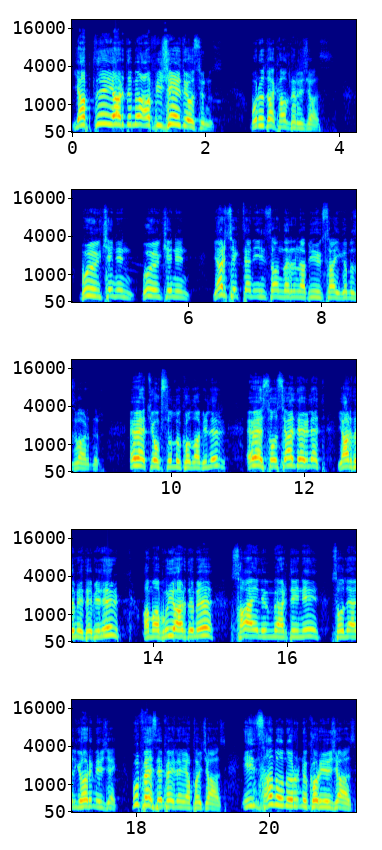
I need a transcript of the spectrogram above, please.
yaptığı yardımı afişe ediyorsunuz. Bunu da kaldıracağız. Bu ülkenin, bu ülkenin gerçekten insanlarına büyük saygımız vardır. Evet yoksulluk olabilir, evet sosyal devlet yardım edebilir ama bu yardımı sağ elin verdiğini sol el görmeyecek. Bu felsefeyle yapacağız. İnsan onurunu koruyacağız.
